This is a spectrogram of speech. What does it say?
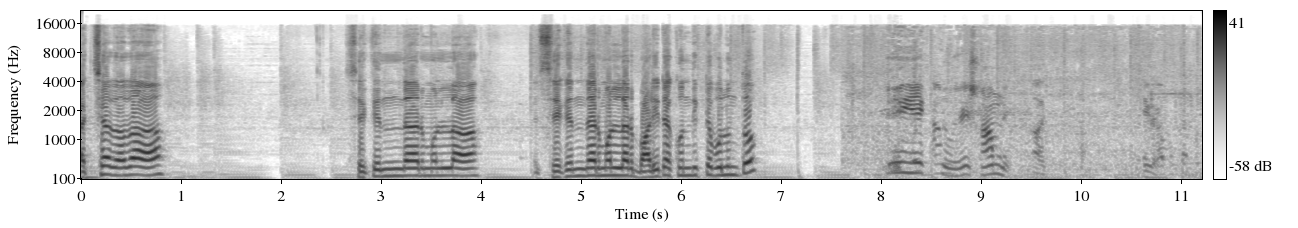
আচ্ছা দাদা। সেকেন্দার মোল্লা সেকেন্দার মোল্লার বাড়িটা কোন দিকটা বলুন তো? এই একটু এই সামনে। আচ্ছা। ঠিক কেউ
